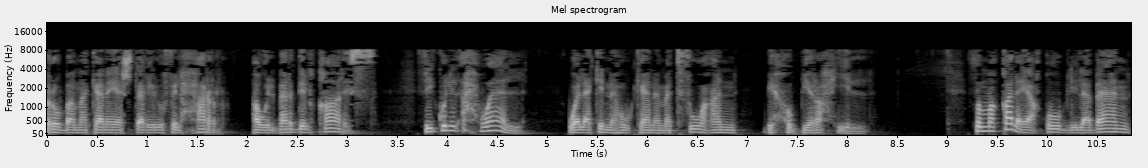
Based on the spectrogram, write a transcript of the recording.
ربما كان يشتغل في الحر أو البرد القارس في كل الأحوال ولكنه كان مدفوعا بحب رحيل. ثم قال يعقوب للبان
